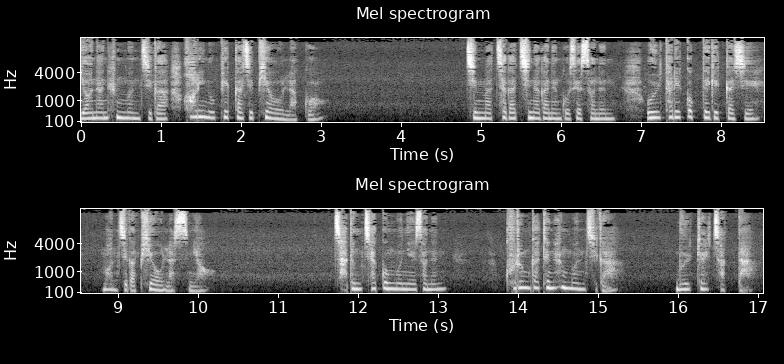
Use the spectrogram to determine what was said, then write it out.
연한 흙먼지가 허리 높이까지 피어올랐고, 집마차가 지나가는 곳에서는 울타리 꼭대기까지 먼지가 피어올랐으며 자동차 꽁무니에서는 구름 같은 흙먼지가 물결쳤다.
